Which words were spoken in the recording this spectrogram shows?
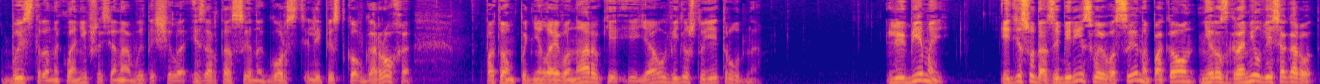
Быстро наклонившись, она вытащила изо рта сына горсть лепестков гороха, потом подняла его на руки, и я увидел, что ей трудно. «Любимый, иди сюда, забери своего сына, пока он не разгромил весь огород,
